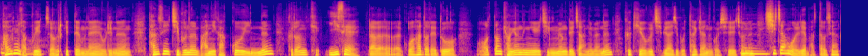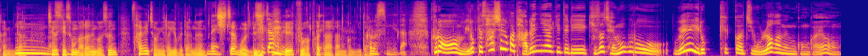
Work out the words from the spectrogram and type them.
당연히 나쁘겠죠. 그렇기 때문에 우리는 단순히 지분을 많이 갖고 있는 그런 이세라고 하더라도 어떤 경영 능력이 증명되지 않으면은 그 기업을 지배하지 못하게 하는 것이 저는 음. 시장 원리에 맞다고 생각합니다. 음, 제가 계속 말하는 것은 사회 정의라기보다는 네. 시장 원리에 시장 부합하다라는 네. 겁니다. 그렇습니다. 그럼 이렇게 사실과 다른 이야기들이 기사 제목으로 왜 이렇게까지 올라가는 건가요?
